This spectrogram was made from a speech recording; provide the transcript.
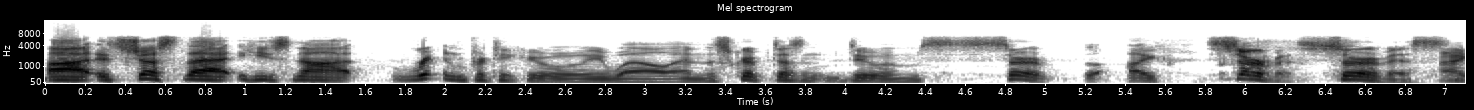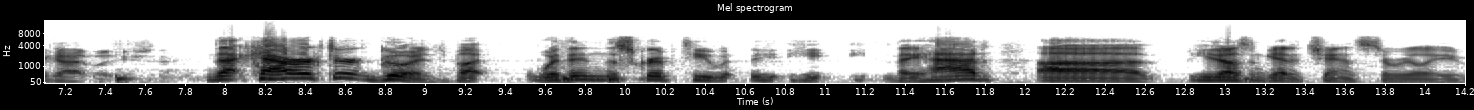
Uh, it's just that he's not written particularly well, and the script doesn't do him serve like Service. service. I got what you're saying. that character, good, but within the script he, he, he they had, uh, he doesn't get a chance to really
